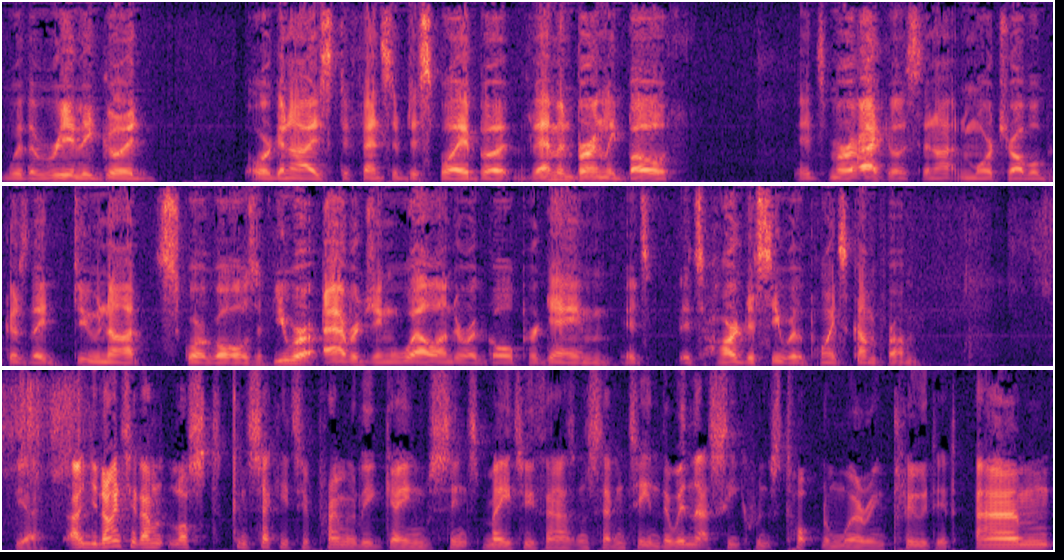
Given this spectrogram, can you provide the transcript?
with a really good, organized defensive display, but them and Burnley both, it's miraculous they're not in more trouble because they do not score goals. If you were averaging well under a goal per game, it's it's hard to see where the points come from. Yeah, and United haven't lost consecutive Premier League games since May 2017. Though in that sequence, Tottenham were included. Um,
